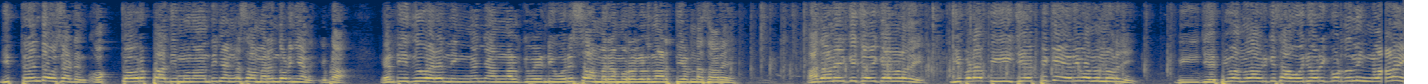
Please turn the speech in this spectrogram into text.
ഇത്രയും ദിവസമായിട്ട് ഒക്ടോബർ പതിമൂന്നാം തീയതി ഞങ്ങൾ സമരം തുടങ്ങിയാണ് ഇവിടെ. എന്നിട്ട് ഇതുവരെ നിങ്ങൾ ഞങ്ങൾക്ക് വേണ്ടി ഒരു സമരമുറകൾ നടത്തിയിട്ടുണ്ട് സാറേ? അതാണ് എനിക്ക് ചോദിക്കാനുള്ളത്. ഇവിടെ ബി ജെ പി കയറി വന്നെന്ന് പറഞ്ഞു. ബി ജെ പി വന്നത് അവർക്ക് സൗകര്യം ഒരുക്കി കൊടുത്തത് നിങ്ങളാണ്.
